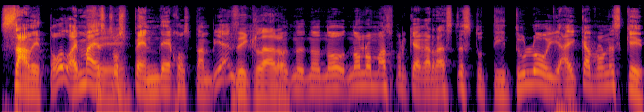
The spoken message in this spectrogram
sabe todo. Hay maestros Sí. pendejos también. Sí, claro. No, no, no, no nomás porque agarraste tu título y hay cabrones que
